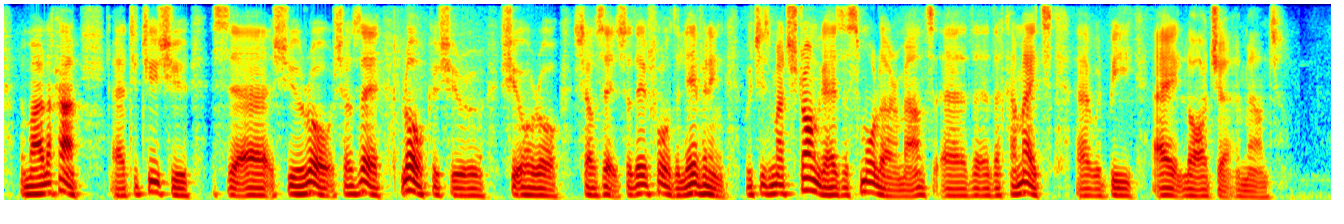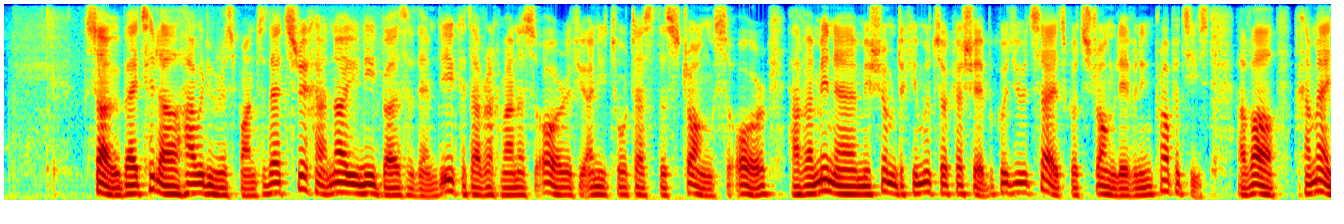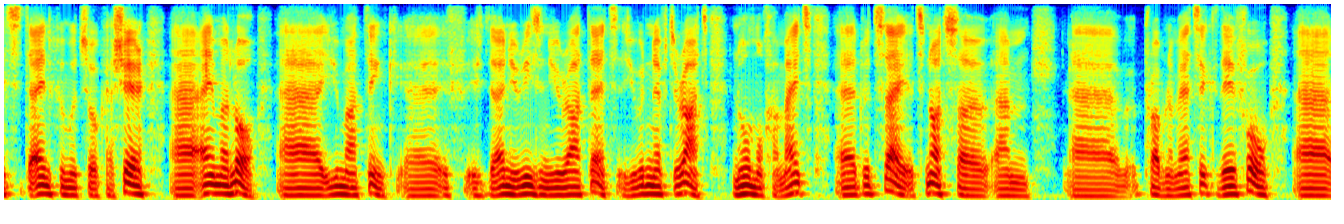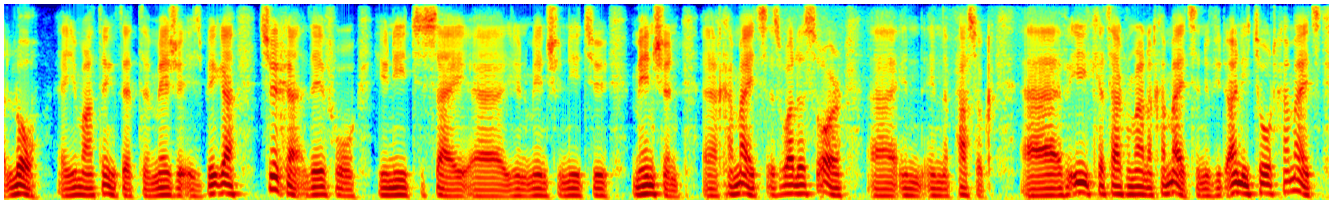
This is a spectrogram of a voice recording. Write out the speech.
to teach you shiro shalzeh lo kashiru shioro shalzeh. So therefore, the leavening, which is much stronger, has a smaller amount. the the chametz would be a larger amount. So, Beit how would you respond to that? Sricha, no, you need both of them. Diikatav Rachmanas, or if you only taught us the strongs, or Havamina Mishum Dechimutzo Kasher, because you would say it's got strong leavening properties. Aval Chametz Dein Chimutzo Kasher, Ema Lo. Uh, you might think, uh, if, if, the only reason you write that, you wouldn't have to write normal Chametz, uh, it would say it's not so um, uh, problematic, therefore, uh, law Uh, you might think that the measure is bigger. Therefore, you need to say, uh, you mention, need to mention uh, chametz as well as or uh, in in the pasuk. Uh, and if you'd only taught chametz,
